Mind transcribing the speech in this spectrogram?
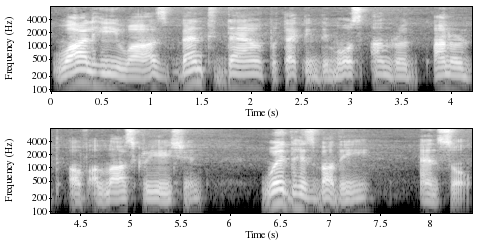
while he was bent down protecting the most honored, honored of Allah's creation with his body and soul.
